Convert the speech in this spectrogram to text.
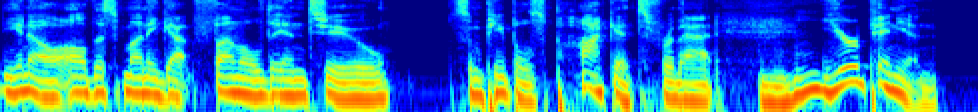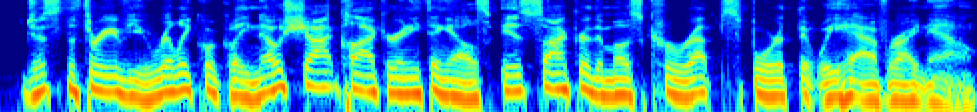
you know all this money got funneled into some people's pockets for that. Your opinion, just the three of you, really quickly, no shot clock or anything else. Is soccer the most corrupt sport that we have right now?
